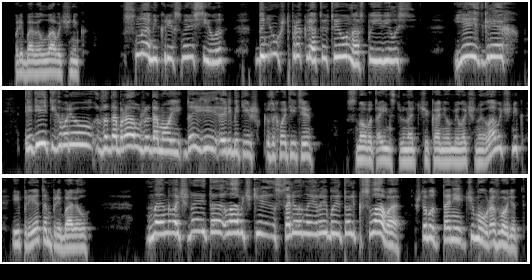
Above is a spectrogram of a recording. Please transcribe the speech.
— прибавил лавочник. — С нами крестная сила. Да неужто проклятая ты и у нас появилась? — Есть грех. Идите, говорю, за добра уже домой, да и ребятишек захватите. Снова таинственно отчеканил мелочной лавочник и при этом прибавил. — На мелочные-то лавочки с соленой рыбой только слава, что будто они чему разводят.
